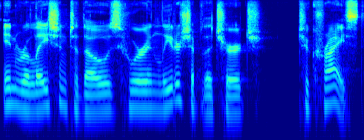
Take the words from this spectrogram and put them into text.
in relation to those who are in leadership of the church to Christ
